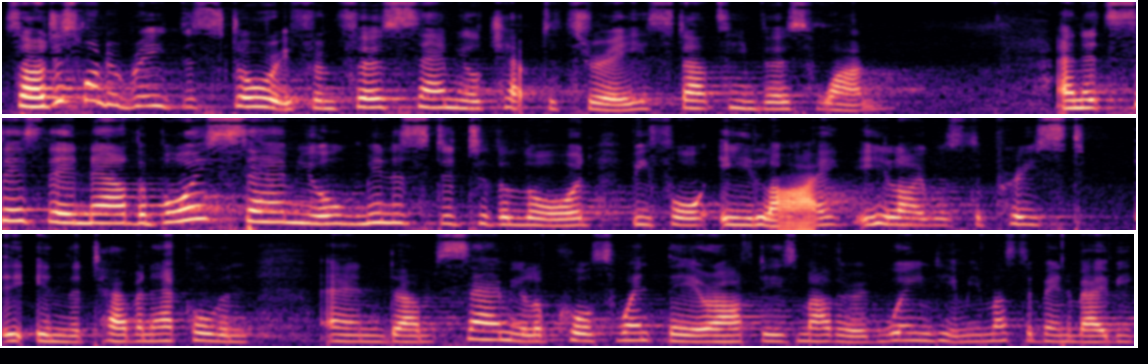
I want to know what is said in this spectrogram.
So I just want to read the story from 1 Samuel chapter 3, starts in verse 1. And it says there, now the boy Samuel ministered to the Lord before Eli. Eli was the priest in the tabernacle, and, and um, Samuel, of course, went there after his mother had weaned him. He must have been maybe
